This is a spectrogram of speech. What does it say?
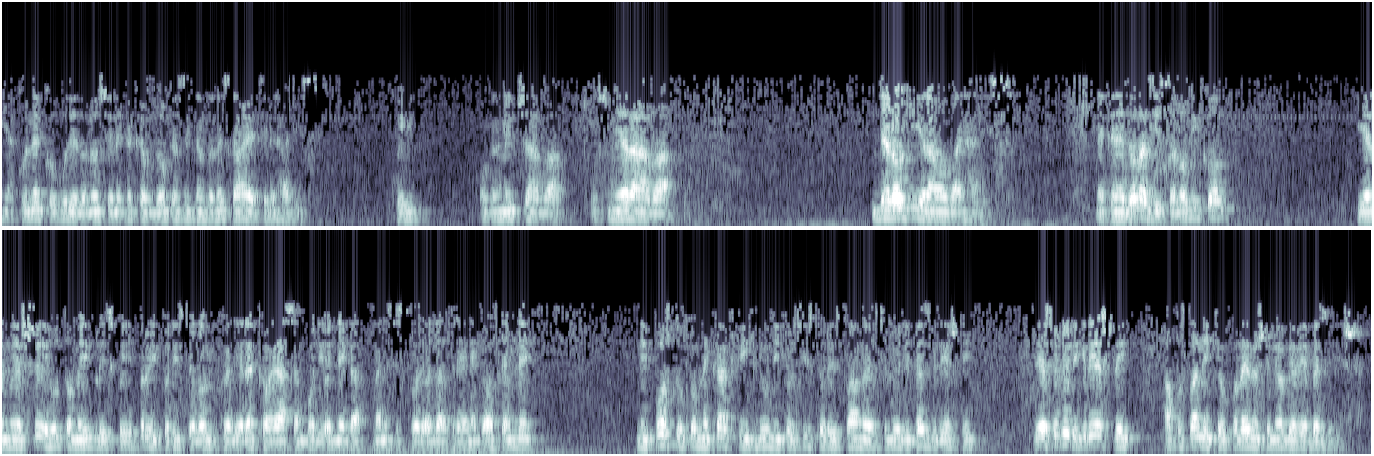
I ako neko bude donosio nekakav dokaz, nekam donese ajet ili hadis koji ograničava, usmjerava, derogira ovaj hadis. Neka ne dolazi sa logikom, jer mu je šeh u tome Iblis koji je prvi koristio logiku, jer je rekao ja sam bolji od njega, mene se stvorio od vatre nego od ni postupkom nekakvih ljudi kroz istoriju islama, jer su ljudi bezgriješni, jer su ljudi griješni, a poslanik je u polenušenju objavio bezgriješan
